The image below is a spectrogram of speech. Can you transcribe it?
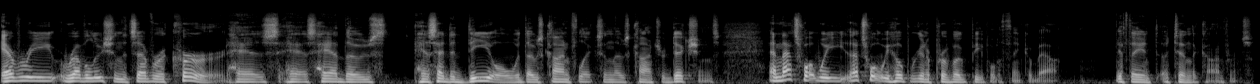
every revolution that's ever occurred has, has had those has had to deal with those conflicts and those contradictions. And that's what we, that's what we hope we're going to provoke people to think about if they attend the conference.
